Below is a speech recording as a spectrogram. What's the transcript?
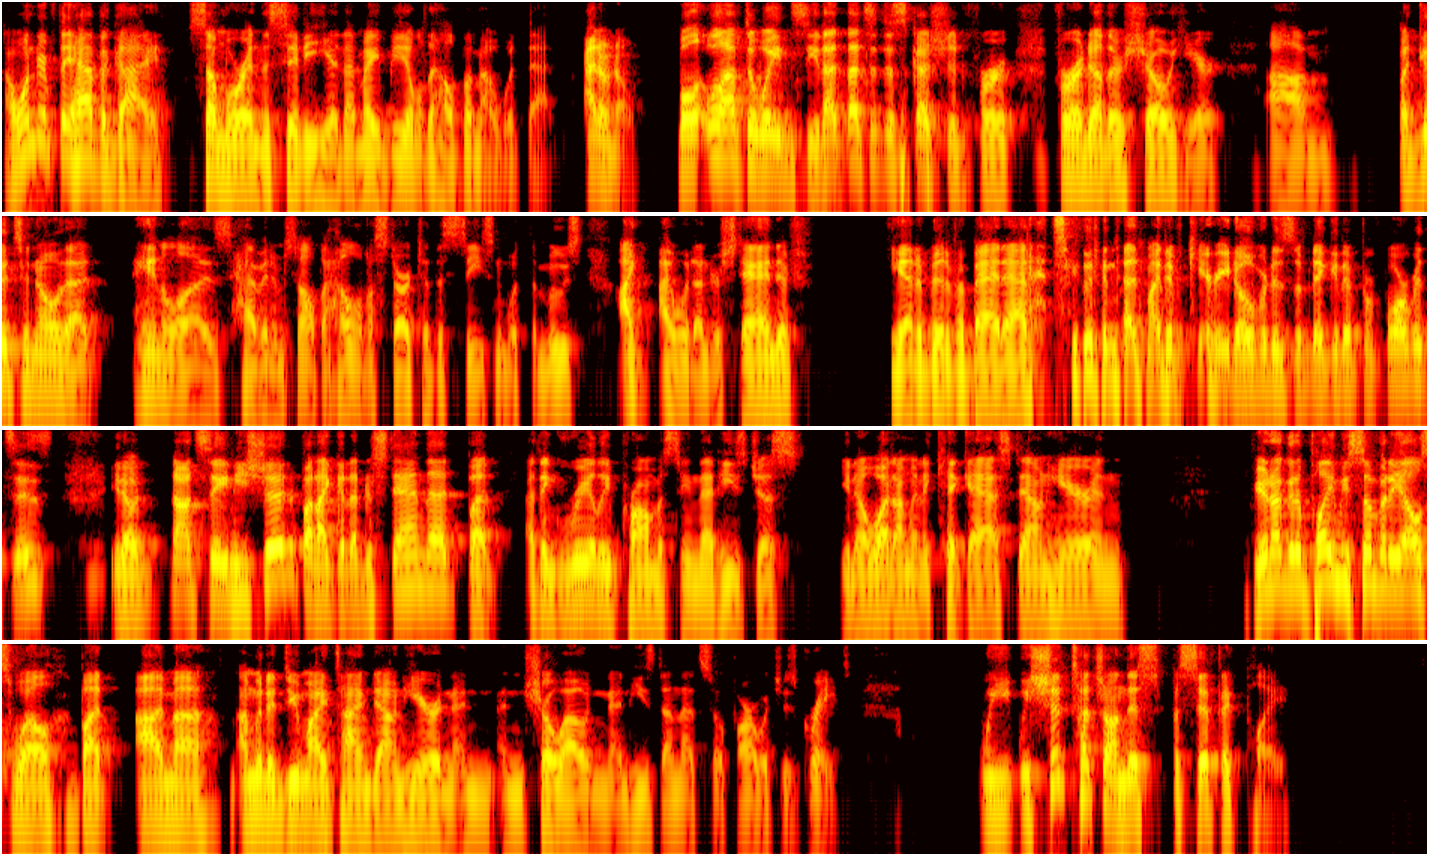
I wonder if they have a guy somewhere in the city here that might be able to help them out with that. I don't know. We'll we'll have to wait and see. That that's a discussion for for another show here. Um, but good to know that Heinola is having himself a hell of a start to the season with the Moose. I I would understand if he had a bit of a bad attitude and that might have carried over to some negative performances. You know, not saying he should, but I could understand that. But I think really promising that he's just, you know what, I'm going to kick ass down here and if you're not going to play me, somebody else well, But I'm uh, I'm going to do my time down here and and, and show out, and, and he's done that so far, which is great we we should touch on this specific play.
